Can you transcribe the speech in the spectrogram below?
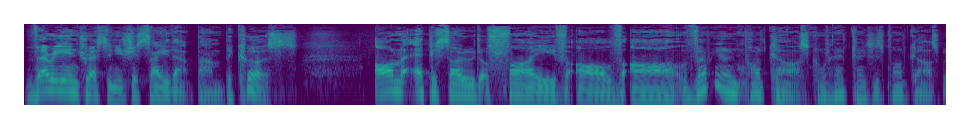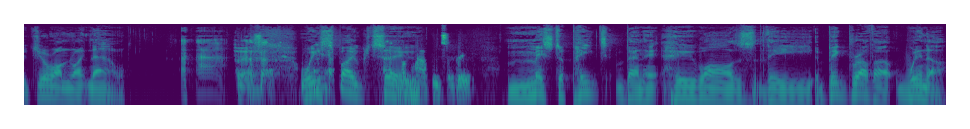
Very interesting you should say that, Bam, because on episode five of our very own podcast called Head Cases Podcast, which you're on right now, we spoke to to. Mr. Pete Bennett, who was the Big Brother winner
